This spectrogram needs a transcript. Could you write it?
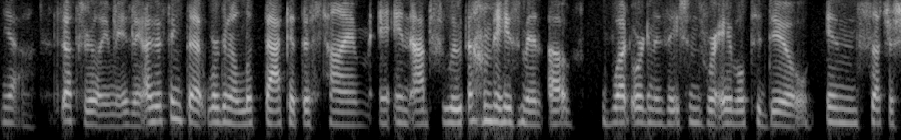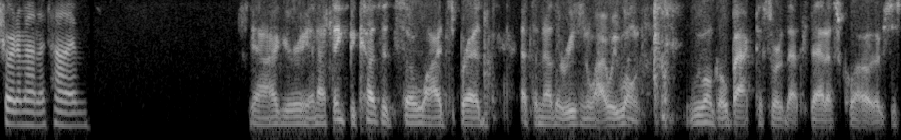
Yeah, that's really amazing. I think that we're going to look back at this time in absolute amazement of what organizations were able to do in such a short amount of time. Yeah, I agree, and I think because it's so widespread, that's another reason why we won't we won't go back to sort of that status quo. There's just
